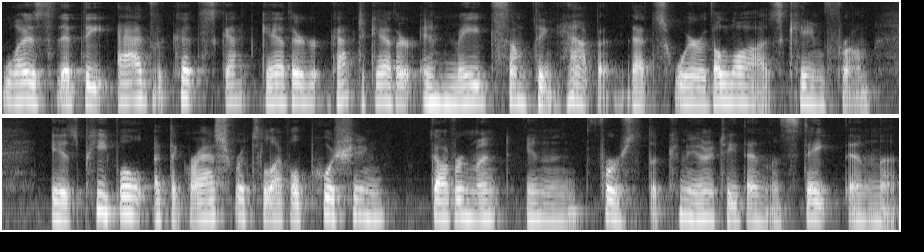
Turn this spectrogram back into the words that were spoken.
was that the advocates got together, got together and made something happen. That's where the laws came from, is people at the grassroots level pushing government in first the community, then the state, then the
